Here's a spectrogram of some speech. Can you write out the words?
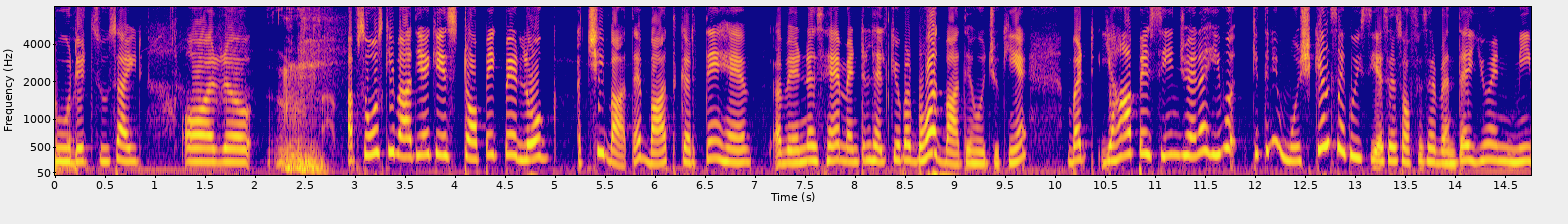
who did suicide और अफसोस की बात यह है कि इस टॉपिक पे लोग अच्छी बात है, बात करते हैं अवेयरनेस है मेंटल हेल्थ के ऊपर बहुत बातें हो चुकी हैं बट यहाँ पे सीन जो है ना ही वो कितनी मुश्किल से कोई सीएसएस ऑफिसर बनता है you and me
